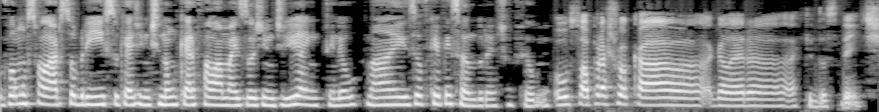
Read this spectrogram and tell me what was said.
vamos falar sobre isso que a gente não quer falar mais hoje em dia, entendeu? Mas eu fiquei pensando durante o filme. Ou só pra chocar a galera aqui do ocidente.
